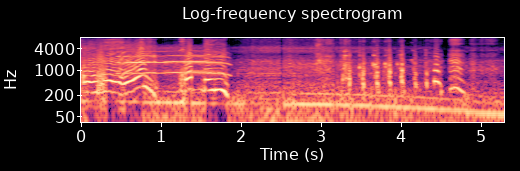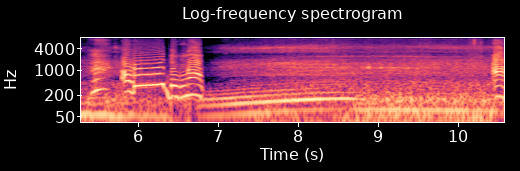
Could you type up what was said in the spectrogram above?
โอ้โหโคตรดึง โอ้ยดึงมาก อ้าว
